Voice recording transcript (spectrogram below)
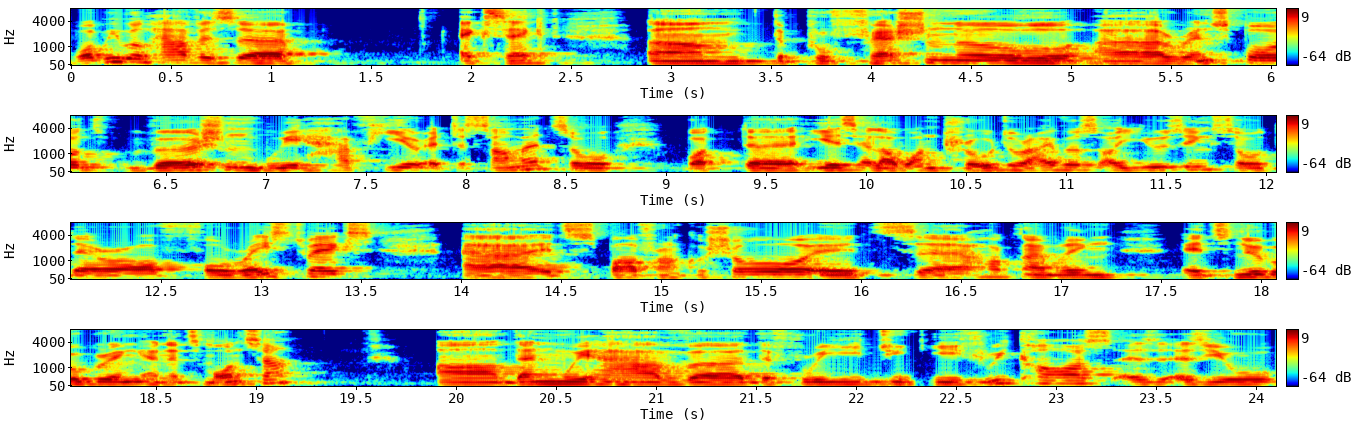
what we will have is a exact um, the professional uh, Rennsport version we have here at the summit. So what the ESLR1 Pro drivers are using. So there are four racetracks. Uh, it's Spa-Francorchamps, it's uh, Hockenheimring, it's Nürburgring, and it's Monza. Uh, then we have uh, the three GT3 cars, as, as you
